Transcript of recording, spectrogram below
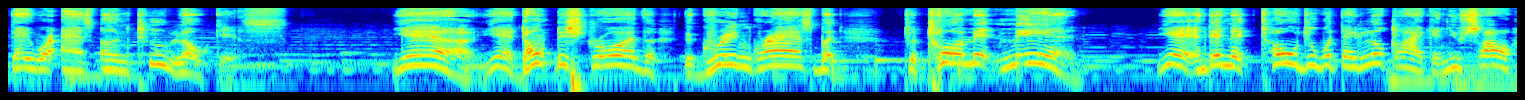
they were as unto locusts. Yeah, yeah. Don't destroy the, the green grass, but to torment men. Yeah, and then it told you what they look like, and you saw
